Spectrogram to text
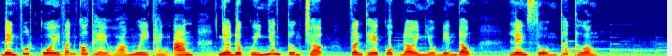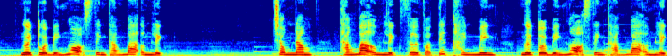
đến phút cuối vẫn có thể hóa nguy thành an nhờ được quý nhân tương trợ, vận thế cuộc đời nhiều biến động, lên xuống thất thường. Người tuổi Bính Ngọ sinh tháng 3 âm lịch. Trong năm, tháng 3 âm lịch rơi vào tiết thanh minh, người tuổi Bính Ngọ sinh tháng 3 âm lịch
